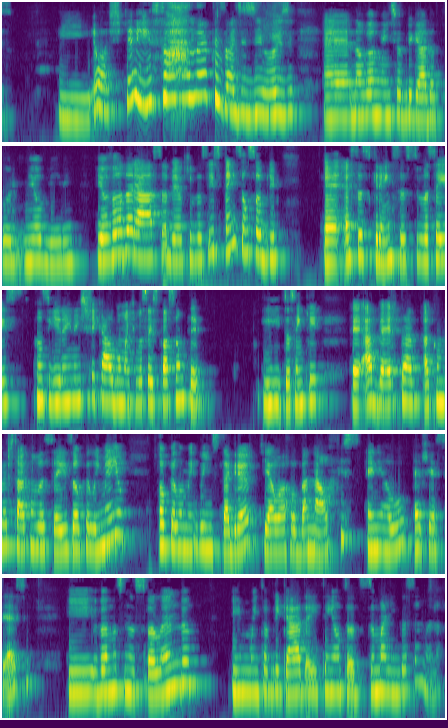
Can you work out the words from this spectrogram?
E eu acho que é isso no episódio de hoje. É, novamente, obrigada por me ouvirem. E eu vou adorar saber o que vocês pensam sobre é, essas crenças, se vocês conseguirem identificar alguma que vocês possam ter. E tô sempre é, aberta a conversar com vocês, ou pelo e-mail, ou pelo Instagram, que é o arroba Naufs, N-A-U-F-S-S. E vamos nos falando. E muito obrigada e tenham todos uma linda semana.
